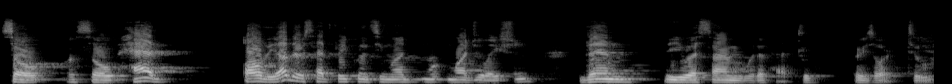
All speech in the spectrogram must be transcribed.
So so had all the others had frequency mod- modulation, then the U.S. Army would have had to resort to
